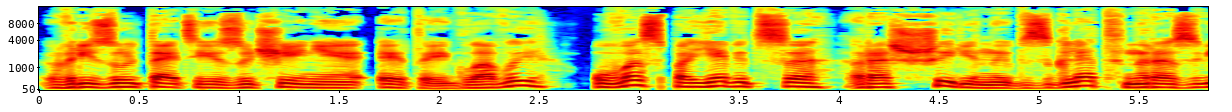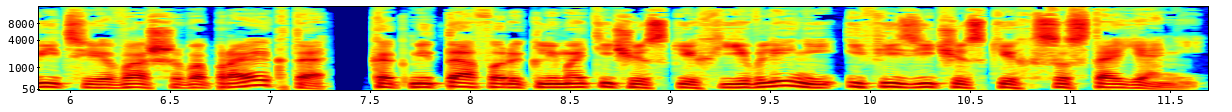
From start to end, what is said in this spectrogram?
В результате изучения этой главы у вас появится расширенный взгляд на развитие вашего проекта как метафоры климатических явлений и физических состояний.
